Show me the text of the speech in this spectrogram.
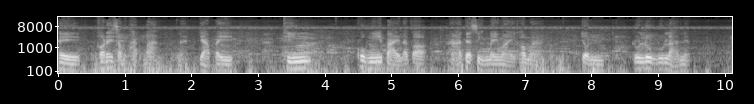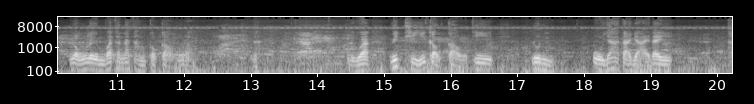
ให้เขาได้สัมผัสบ้างนะอย่าไปทิ้งพวกนี้ไปแล้วก็หาแต่สิ่งใหม่ ๆ เข้ามา จนรุ่นลูกรุ่นหลานเนี่ยหลงลืมวัฒนธรรมเก่าๆของเรา หรือว่าวิถีเก่าๆที่รุ่นปู่ย่าตายายได้ท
